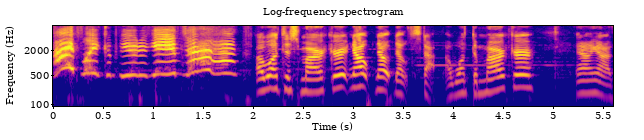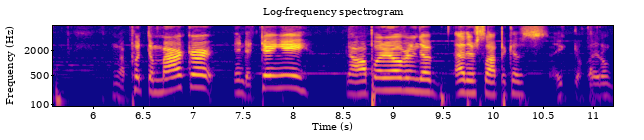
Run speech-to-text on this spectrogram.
I play computer games. I want this marker. No, no, no, stop. I want the marker, and I'm gonna, I'm gonna put the marker in the thingy. No, I'll put it over in the other slot because it, it'll.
